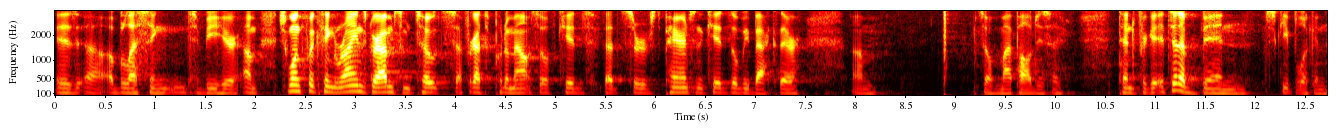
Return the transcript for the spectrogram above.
is uh, a blessing to be here. Um, just one quick thing Ryan's grabbing some totes. I forgot to put them out, so if kids, if that serves the parents and the kids, they'll be back there. Um, so, my apologies. I tend to forget. It's in a bin. Just keep looking.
